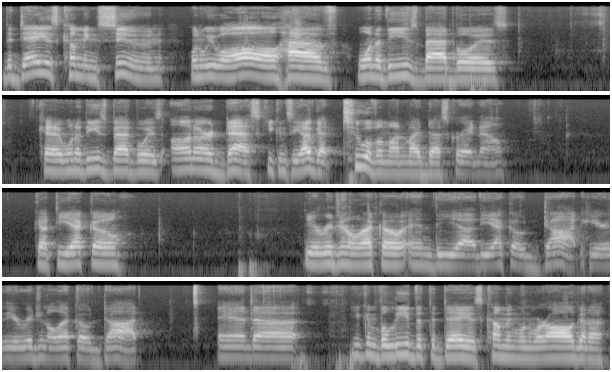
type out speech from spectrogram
the day is coming soon when we will all have one of these bad boys. Okay, one of these bad boys on our desk. You can see I've got two of them on my desk right now. Got the Echo the original Echo and the uh, the Echo Dot here, the original Echo Dot, and uh, you can believe that the day is coming when we're all gonna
